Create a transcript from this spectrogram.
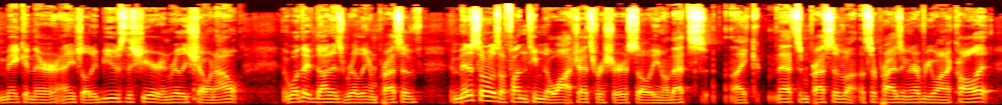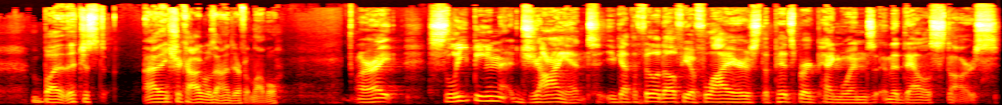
making their NHL debuts this year and really showing out. What they've done is really impressive. And Minnesota is a fun team to watch, that's for sure. So you know that's like that's impressive, uh, surprising, whatever you want to call it. But it just I think Chicago's on a different level. All right, sleeping giant. You've got the Philadelphia Flyers, the Pittsburgh Penguins, and the Dallas Stars.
